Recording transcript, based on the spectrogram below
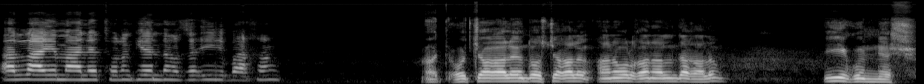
Allah'a emanet olun. Kendinize iyi bakın. Hadi hoşça kalın, dostça kalın. Anaol kanalında kalın. İyi günler.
